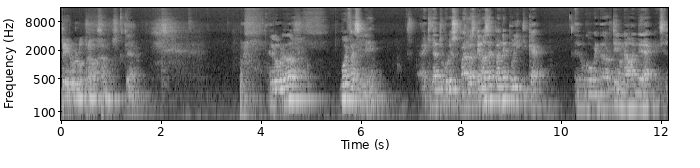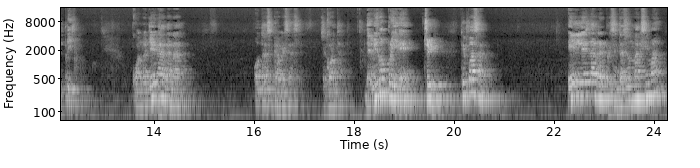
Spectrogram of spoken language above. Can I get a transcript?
pero lo trabajamos. Claro. El gobernador. Muy fácil, ¿eh? Aquí dato curioso. Para los que no sepan de política, el gobernador tiene una bandera que es el PRI. Cuando llega a ganar, otras cabezas se cortan. Del mismo PRI, ¿eh? Sí. ¿Qué pasa? Él es la representación máxima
